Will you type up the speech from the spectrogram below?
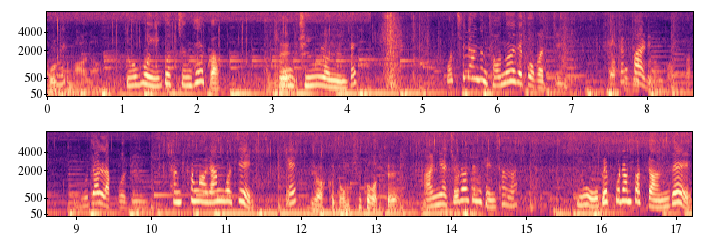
뭐 이렇게 많아? 여보, 이것 좀 해봐. 안 돼. 너무 기울었는데? 고추장 좀 더 넣어야 될 것 같지? 색깔이. 그런 것 같다. 모자랐거든. 탕탕하게 한 거지? 야, 그 넘칠 것 같아. 아니야, 줄어들면 괜찮아. 이거 500g밖에 안 돼.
